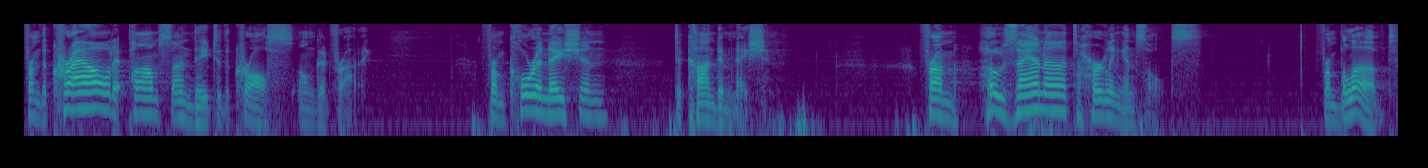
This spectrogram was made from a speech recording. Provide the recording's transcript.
from the crowd at Palm Sunday to the cross on Good Friday, from coronation to condemnation, from Hosanna to hurling insults, from beloved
